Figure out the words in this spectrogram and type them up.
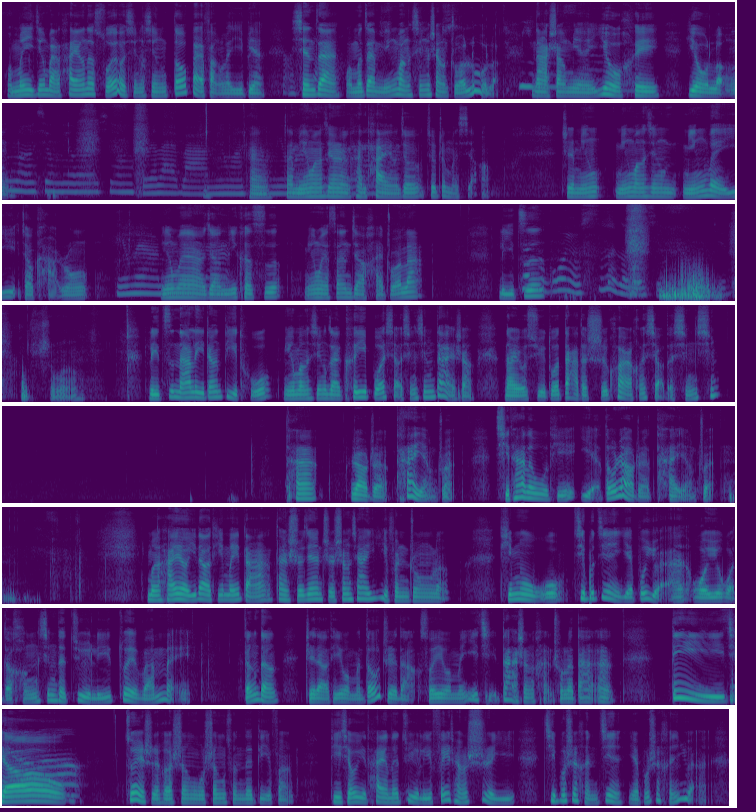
我们已经把太阳的所有行星都拜访了一遍，现在我们在冥王星上着陆了。那上面又黑又冷。冥王星，冥王星，回来吧！冥王星，看，在冥王星上看太阳就就这么小。这冥冥王星，冥卫一叫卡戎，冥卫二叫尼克斯，冥卫三叫海卓拉。李兹。共有四个流星，我记得。是吗？李兹拿了一张地图，冥王星在柯伊伯小行星带上，那儿有许多大的石块和小的行星。它绕着太阳转，其他的物体也都绕着太阳转。我们还有一道题没答，但时间只剩下一分钟了。题目五：既不近也不远，我与我的恒星的距离最完美。等等，这道题我们都知道，所以我们一起大声喊出了答案：地球最适合生物生存的地方。地球与太阳的距离非常适宜，既不是很近，也不是很远，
